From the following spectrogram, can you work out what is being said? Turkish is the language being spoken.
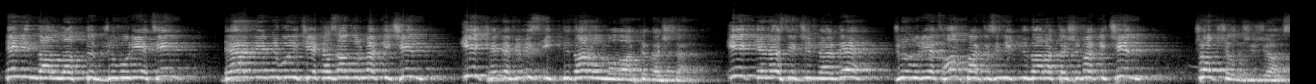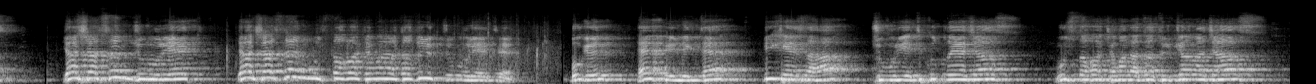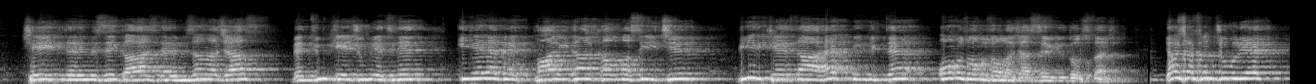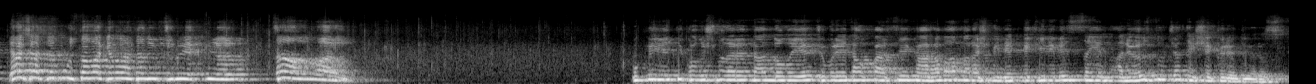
demin de anlattım Cumhuriyet'in değerlerini bu ülkeye kazandırmak için ilk hedefimiz iktidar olmalı arkadaşlar. İlk genel seçimlerde Cumhuriyet Halk Partisi'ni iktidara taşımak için çok çalışacağız. Yaşasın Cumhuriyet, yaşasın Mustafa Kemal Atatürk Cumhuriyeti. Bugün hep birlikte bir kez daha Cumhuriyeti kutlayacağız. Mustafa Kemal Atatürk'ü anacağız. Şehitlerimizi, gazilerimizi anacağız. Ve Türkiye Cumhuriyeti'nin ilelebet payidar kalması için bir kez daha hep birlikte omuz omuz olacağız sevgili dostlar. Yaşasın Cumhuriyet, yaşasın Mustafa Kemal Atatürk Cumhuriyeti diyorum. Sağ olun, var olun. Bu kıymetli konuşmalarından dolayı Cumhuriyet Halk Partisi Kahramanmaraş Milletvekilimiz Sayın Ali Öztunç'a teşekkür ediyoruz.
